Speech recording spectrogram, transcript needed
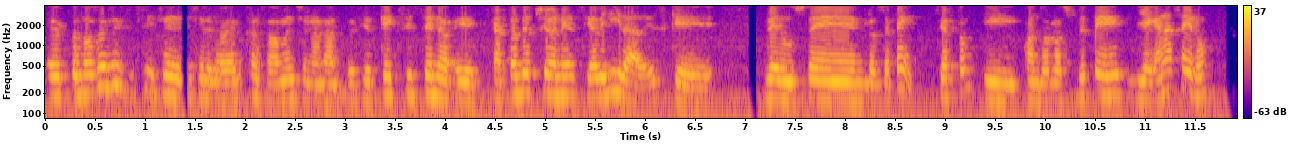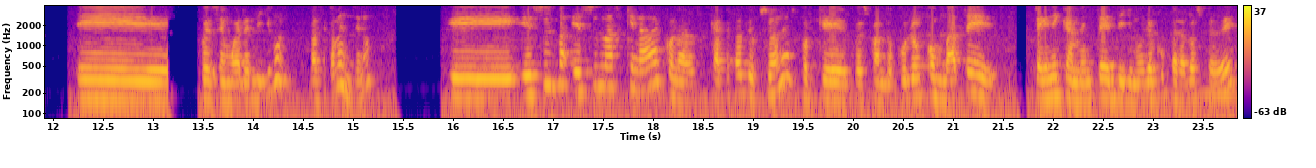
Eh, pues no sé si, si, si- si les había alcanzado a mencionar antes, y es que existen eh, cartas de opciones y habilidades que reducen los DP, ¿cierto? Y cuando los DP llegan a cero, eh, pues se muere el Digimon, básicamente, ¿no? Eh, esto, es, esto es más que nada con las cartas de opciones, porque pues cuando ocurre un combate, técnicamente el Digimon recupera los PD.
